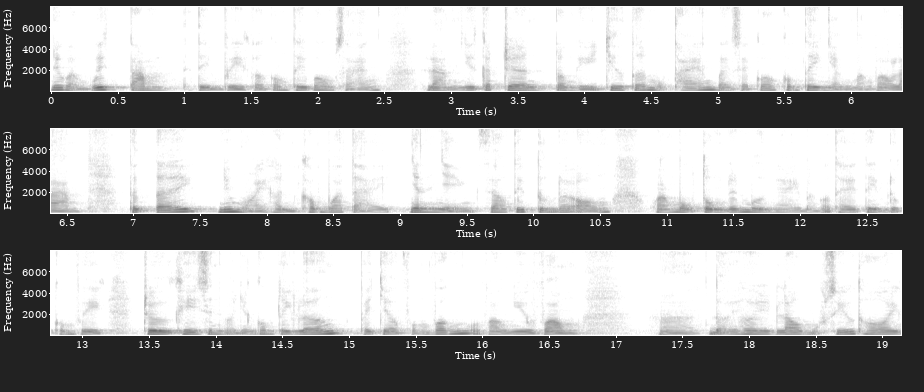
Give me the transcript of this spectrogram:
Nếu bạn quyết tâm thì tìm việc ở công ty bất động sản, làm như cách trên, tôi nghĩ chưa tới một tháng bạn sẽ có công ty nhận bạn vào làm. Thực tế, nếu ngoại hình không quá tệ, nhanh nhẹn, giao tiếp tương đối ổn, khoảng một tuần đến 10 ngày bạn có thể tìm được công việc, trừ khi xin vào những công ty lớn, phải chờ phỏng vấn vào nhiều vòng, à, đợi hơi lâu một xíu thôi.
